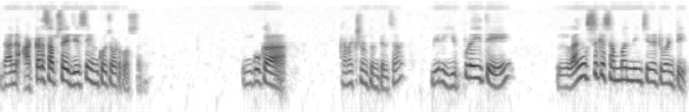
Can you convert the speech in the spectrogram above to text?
దాన్ని అక్కడ సబ్సైడ్ చేసి ఇంకో చోటకు వస్తుంది ఇంకొక కనెక్షన్ ఉంటుంది తెలుసా? మీరు ఎప్పుడైతే లంగ్స్కి సంబంధించినటువంటి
